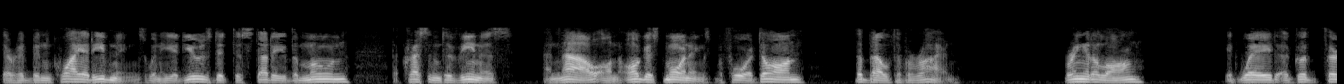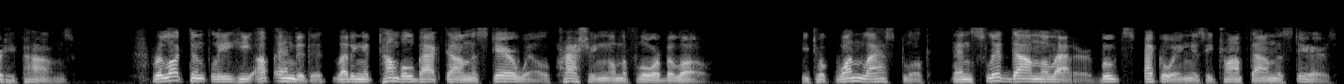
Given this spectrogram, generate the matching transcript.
There had been quiet evenings when he had used it to study the moon, the crescent of Venus, and now, on August mornings before dawn, the belt of Orion. Bring it along. It weighed a good thirty pounds. Reluctantly, he upended it, letting it tumble back down the stairwell, crashing on the floor below. He took one last look, then slid down the ladder, boots echoing as he tromped down the stairs.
